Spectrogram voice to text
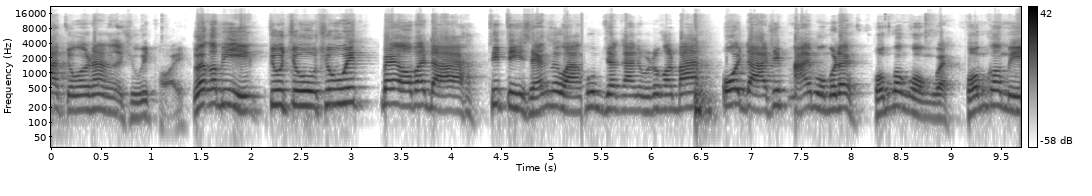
าดจนกระทั่งชูวิทย์ถอย แล้วก็มีอีกจู่ๆชูวิทย์แม่ออกมาด่าที่ตีแสงสว่างผู้บัญชาการตำรวจนครบาลโอ้ยด่าชิบหายหมดเลย ผมก็งงเว้ยผมก็มี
